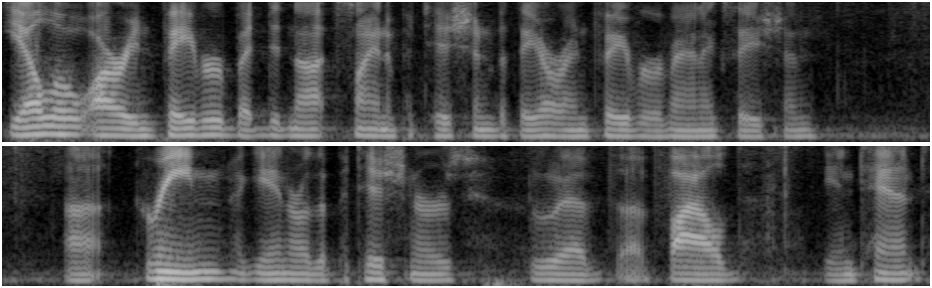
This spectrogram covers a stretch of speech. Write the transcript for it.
Yellow are in favor but did not sign a petition, but they are in favor of annexation. Green, again, are the petitioners who have filed the intent.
